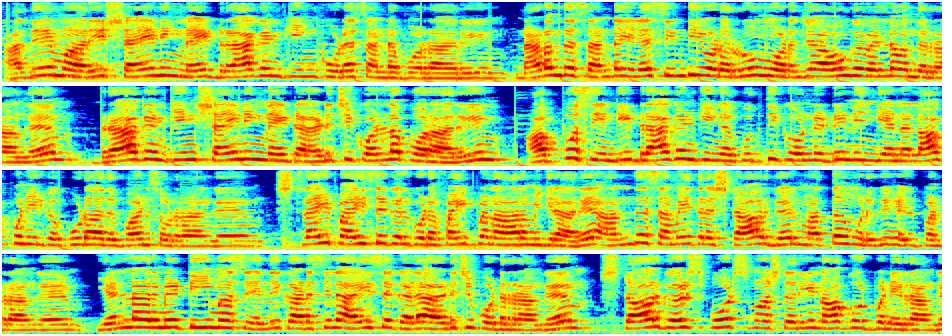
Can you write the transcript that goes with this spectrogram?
அதே மாதிரி ஷைனிங் நைட் டிராகன் கிங் கூட சண்டை போடுறாங்க. போடுறாரு நடந்த சண்டையில சிண்டியோட ரூம் உடைஞ்சு அவங்க வெளில வந்துடுறாங்க. டிராகன் கிங் ஷைனிங் நைட்டை அடிச்சு கொல்ல போறாரு. அப்போ சீண்டி டிராகன் கிங்க குத்தி கொன்னுட்டு நீங்க என்ன லாக் பண்ணிருக்க கூடாதுப்பான்னு சொல்றாங்க. ஸ்ட்ரைப் ஐசக்கல் கூட ஃபைட் பண்ண ஆரம்பிக்கிறாரு. அந்த சமயத்துல ஸ்டார் கேர்ள் மத்தவங்களுக்கு ஹெல்ப் பண்றாங்க. எல்லாருமே டீமா சேர்ந்து கடைசியில ஐசக்கலை அடிச்சு போட்டுறாங்க. ஸ்டார் கேர்ள் ஸ்போர்ட்ஸ் மாஸ்டரையும் நாக் அவுட் பண்ணிடுறாங்க.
